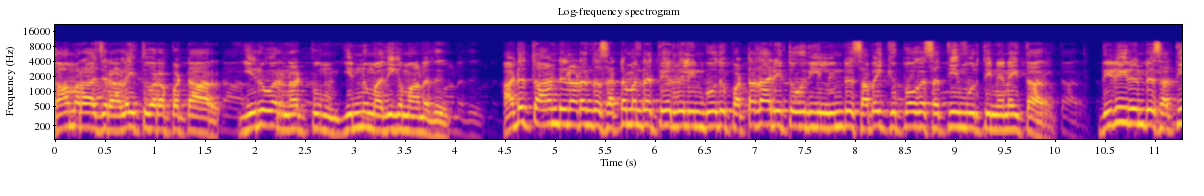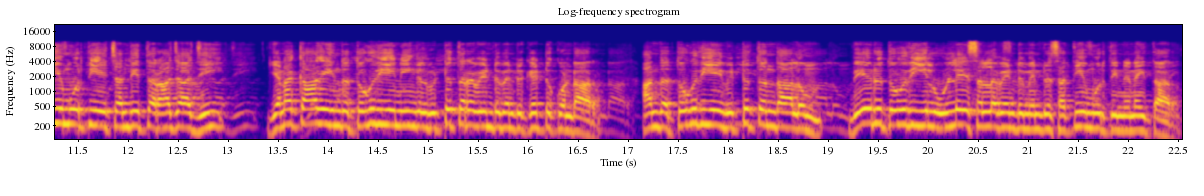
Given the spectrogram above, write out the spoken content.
காமராஜர் அழைத்து வரப்பட்டார். இருவர் நட்பும் இன்னும் அதிகமானது. அடுத்த ஆண்டு நடந்த சட்டமன்ற தேர்தலின் போது பட்டதாரி தொகுதியில் நின்று சபைக்கு போக சத்தியமூர்த்தி நினைத்தார். திடீரென்று சத்தியமூர்த்தியை சந்தித்த ராஜாஜி எனக்காக இந்த தொகுதியை நீங்கள் விட்டுத்தர வேண்டும் என்று கேட்டுக்கொண்டார். அந்த தொகுதியை விட்டு தந்தாலும் வேறு தொகுதியில் உள்ளே செல்ல வேண்டும் என்று சத்தியமூர்த்தி நினைத்தார்.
